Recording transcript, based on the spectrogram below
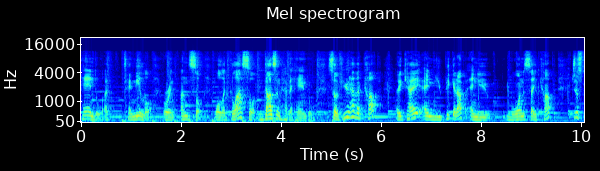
handle, a tenilo or an anso, while a glaso doesn't have a handle. So if you have a cup, okay, and you pick it up and you want to say cup, just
